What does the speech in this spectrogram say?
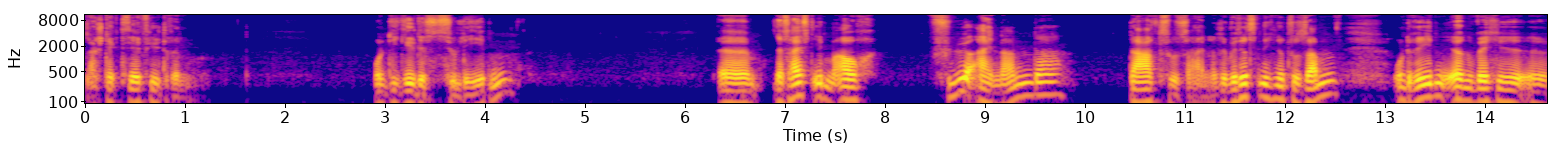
da steckt sehr viel drin. Und die gilt es zu leben. Äh, das heißt eben auch, füreinander da zu sein. Also wir sitzen nicht nur zusammen und reden irgendwelche äh,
